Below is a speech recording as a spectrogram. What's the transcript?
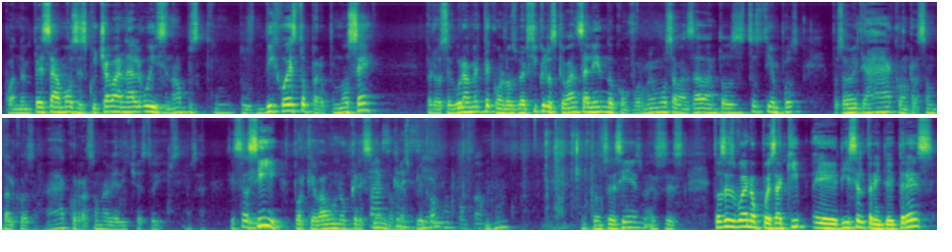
cuando empezamos, escuchaban algo y dicen, no, pues, pues dijo esto, pero pues no sé. Pero seguramente con los versículos que van saliendo conforme hemos avanzado en todos estos tiempos, pues obviamente, ah, con razón tal cosa, ah, con razón había dicho esto. o sea, es así, porque va uno creciendo, ¿me explico? Entonces, sí, es, es, Entonces, bueno, pues aquí eh, dice el 33,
